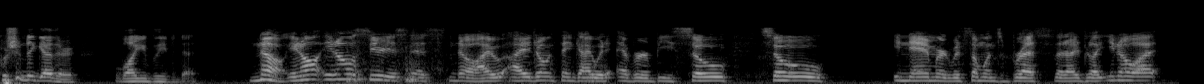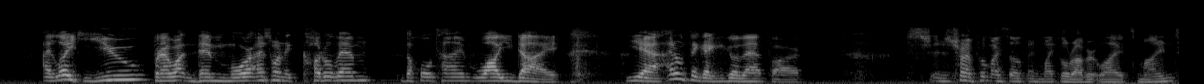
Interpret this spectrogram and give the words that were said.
Push them together while you bleed to death." No, in all in all seriousness, no. I I don't think I would ever be so so enamored with someone's breasts that I'd be like, you know what? I like you, but I want them more. I just want to cuddle them the whole time while you die. Yeah, I don't think I could go that far. Just, trying to put myself in Michael Robert Wyatt's mind,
